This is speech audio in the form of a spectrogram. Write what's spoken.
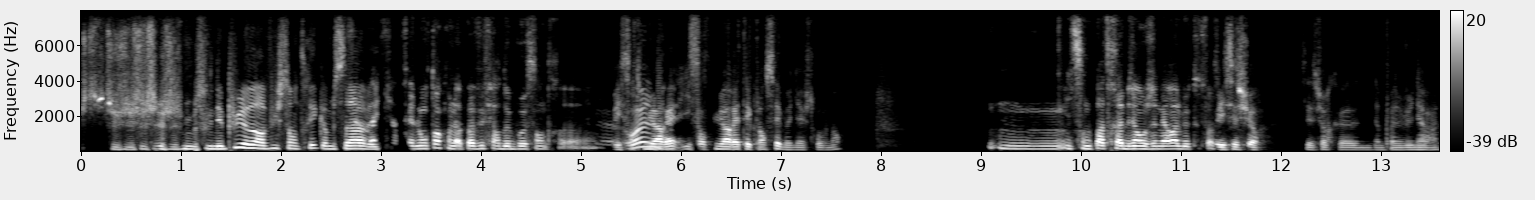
je, me souvenais plus l'avoir vu centrer comme ça. Avec... Ça fait longtemps qu'on l'a pas vu faire de beaux centres. Euh. Ils sont, ouais. mieux, arrêtés que lancés, Meunier, je trouve, non? Hmm, Ils sont pas très bien en général, de toute façon. Oui, c'est sûr. C'est sûr que d'un point de vue général,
